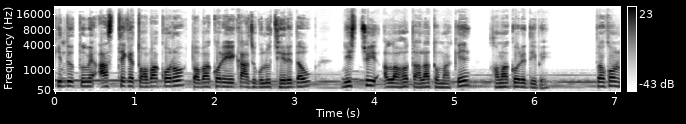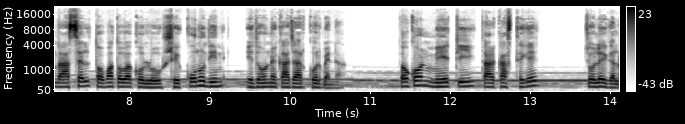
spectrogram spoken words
কিন্তু তুমি আজ থেকে তবা করো, তবা করে এই কাজগুলো ছেড়ে দাও। নিশ্চয়ই আল্লাহ তালা তোমাকে ক্ষমা করে দিবে। তখন রাসেল তবা তবা করল, সে কোনো দিন এ ধরনের কাজ আর করবে না। তখন মেয়েটি তার কাছ থেকে চলে গেল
